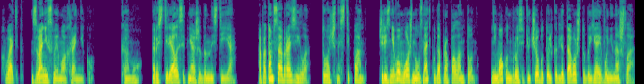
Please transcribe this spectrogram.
хватит. Звони своему охраннику". Кому? Растерялась от неожиданности я. А потом сообразила: точно, Степан. Через него можно узнать, куда пропал Антон. Не мог он бросить учебу только для того, чтобы я его не нашла.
